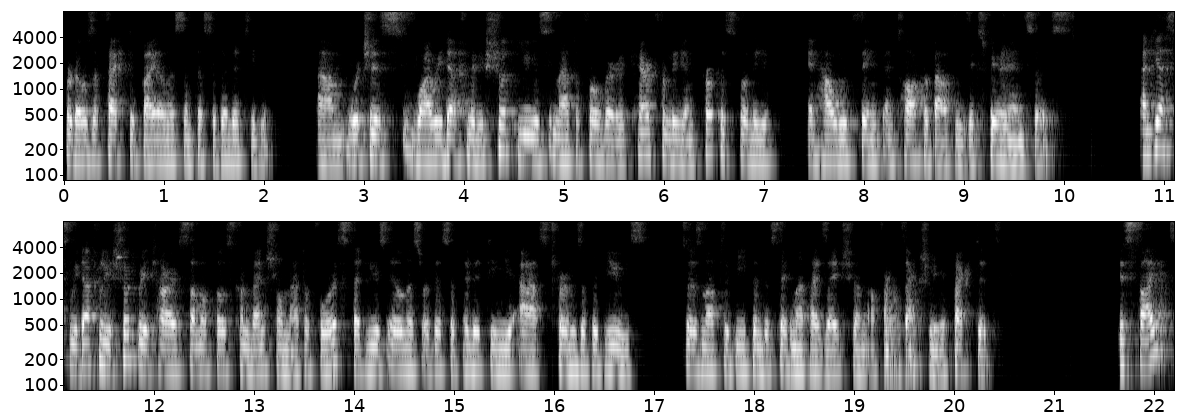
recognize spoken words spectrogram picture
for those affected by illness and disability, um, which is why we definitely should use metaphor very carefully and purposefully in how we think and talk about these experiences. And yes, we definitely should retire some of those conventional metaphors that use illness or disability as terms of abuse, so as not to deepen the stigmatization of those actually affected. Despite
